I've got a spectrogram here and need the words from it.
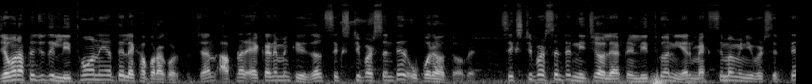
যেমন আপনি যদি লিথুয়ানিয়াতে লেখাপড়া করতে চান, আপনার একাডেমিক রেজাল্ট সিক্সটি পার্সেন্টের উপরে হতে হবে। সিক্সটি পার্সেন্টের নিচে হলে আপনি লিথুয়ানিয়ার ম্যাক্সিমাম ইউনিভার্সিটিতে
